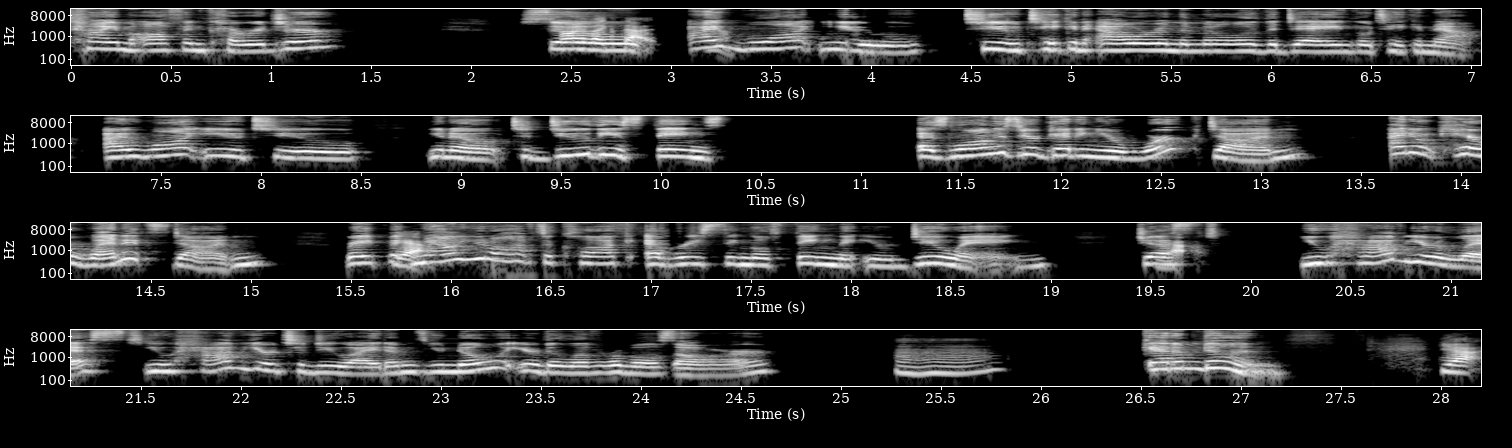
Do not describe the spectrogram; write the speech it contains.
time off encourager. So I, like I want you to take an hour in the middle of the day and go take a nap. I want you to, you know, to do these things as long as you're getting your work done. I don't care when it's done, right? But yeah. now you don't have to clock every single thing that you're doing. Just yeah. you have your list, you have your to do items, you know what your deliverables are. Mm-hmm. Get them done. Yeah,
